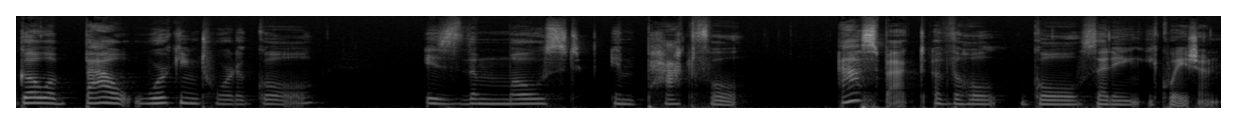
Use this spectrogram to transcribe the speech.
go about working toward a goal is the most impactful aspect of the whole goal setting equation.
